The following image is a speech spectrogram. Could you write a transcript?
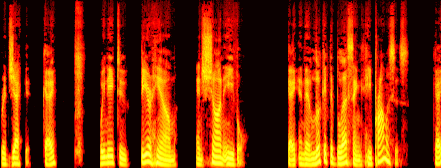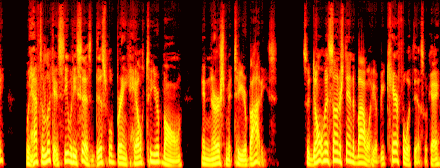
reject it. Okay, we need to fear Him and shun evil. Okay, and then look at the blessing He promises. Okay, we have to look at and see what he says. This will bring health to your bone and nourishment to your bodies. So don't misunderstand the Bible here. Be careful with this, okay?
